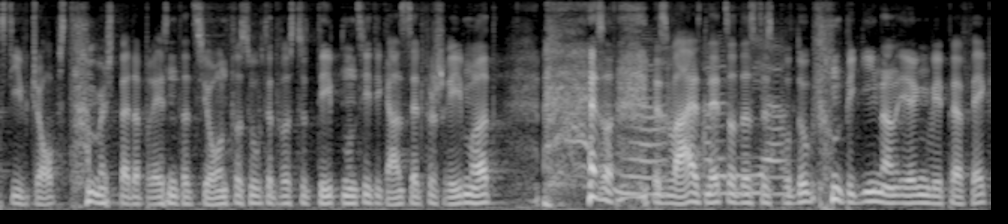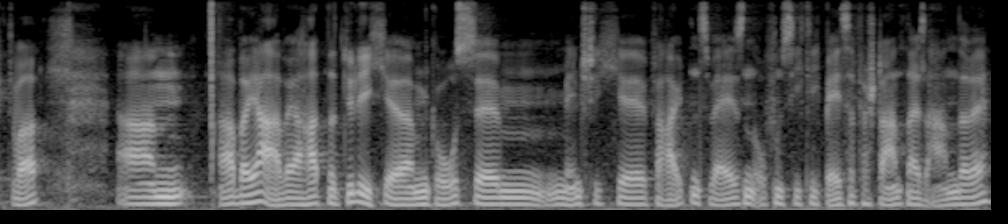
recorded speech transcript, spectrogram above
Steve Jobs damals bei der Präsentation versucht hat, was zu tippen und sich die ganze Zeit verschrieben hat. Also ja, es war jetzt nicht so, dass das Produkt von Beginn an irgendwie perfekt war. Ähm, aber ja, aber er hat natürlich ähm, große ähm, menschliche Verhaltensweisen offensichtlich besser verstanden als andere.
